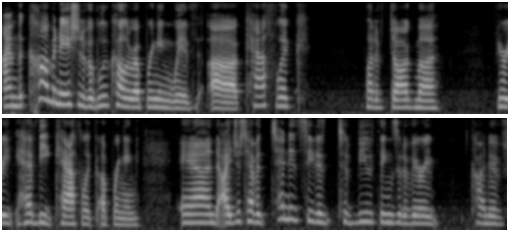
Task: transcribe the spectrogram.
I'm the combination of a blue collar upbringing with a Catholic, a lot of dogma, very heavy Catholic upbringing. And I just have a tendency to, to view things at a very kind of,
